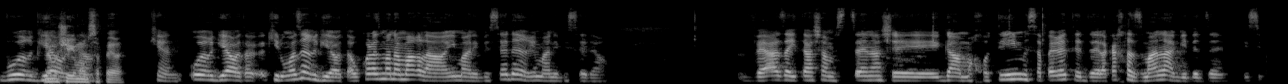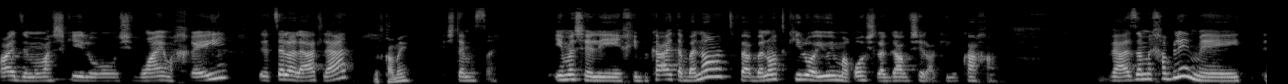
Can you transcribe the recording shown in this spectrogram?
והוא הרגיע אותה. זה מה שאימא מספרת. כן הוא הרגיע אותה כאילו מה זה הרגיע אותה הוא כל הזמן אמר לה אמא אני בסדר אמא אני בסדר ואז הייתה שם סצנה שגם אחותי מספרת את זה לקח לה זמן להגיד את זה היא סיפרה את זה ממש כאילו שבועיים אחרי זה יוצא לה לאט לאט. בת כמה היא? 12. אימא שלי חיבקה את הבנות והבנות כאילו היו עם הראש לגב שלה כאילו ככה. ואז המחבלים אה,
